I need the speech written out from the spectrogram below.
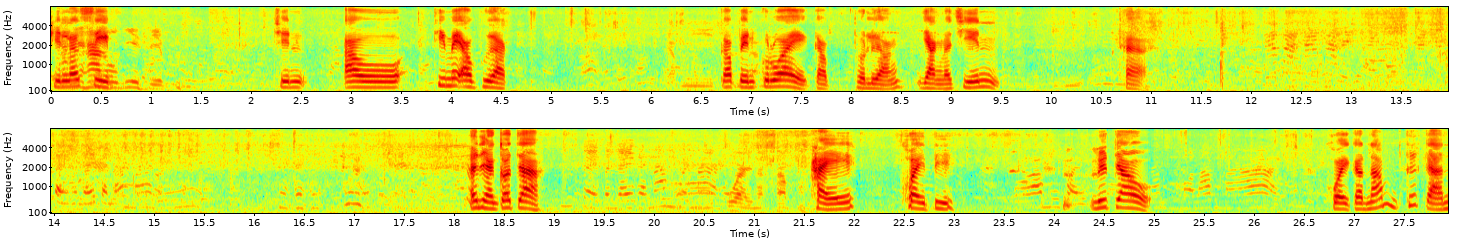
ชิ้นละมีห้าสิบลูกยี่สิบชิ้นเอาที่ไม่เอาเผือกครับมีก็เป็นกล้วยกับถั่วเหลืองอย่างละชิ้นค่ะ อันอย่างก็จะกล้วยนะครับไผ่ข่อยตีหรือเจ้าข่อยกับน้ำคือกัน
